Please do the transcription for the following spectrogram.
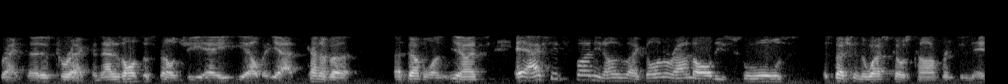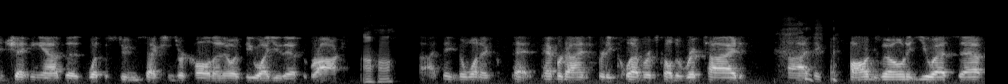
Right, that is correct, and that is also spelled G A E L. But yeah, it's kind of a, a double. You know, it's it, actually it's fun. You know, like going around to all these schools, especially in the West Coast Conference, and, and checking out the what the student sections are called. I know at BYU they have the Rock. Uh huh. I think the one at Pe- Pepperdine's pretty clever. It's called the Riptide. Uh, I think the Fog Zone at USF.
